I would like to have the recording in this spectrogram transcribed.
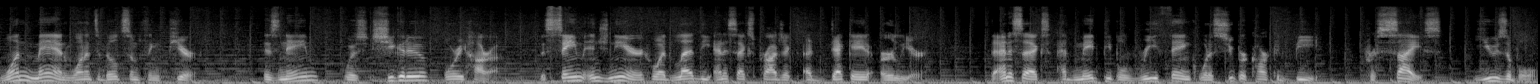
one man wanted to build something pure. His name was Shigeru Uehara, the same engineer who had led the NSX project a decade earlier. The NSX had made people rethink what a supercar could be precise, usable,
